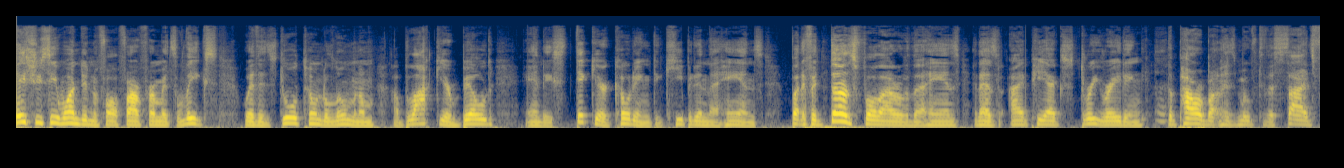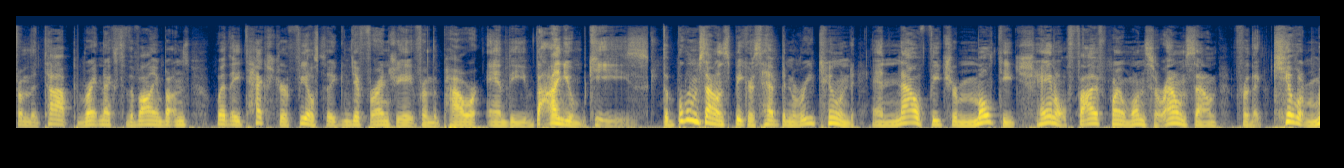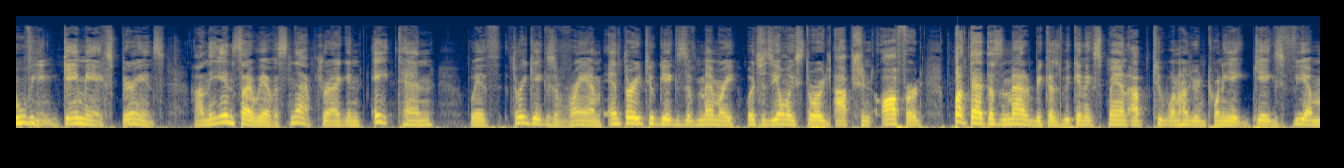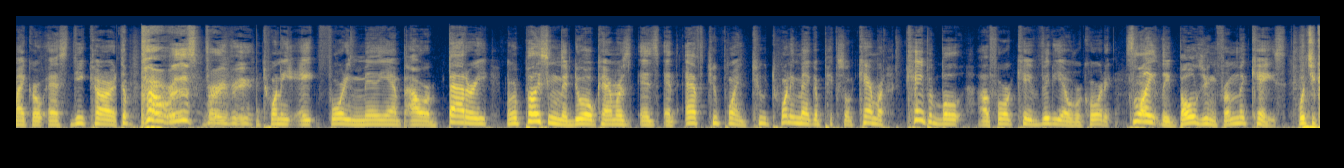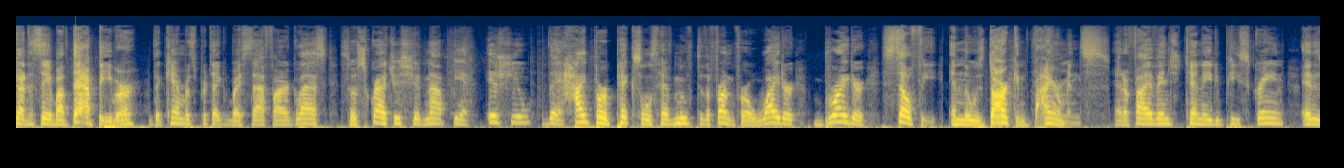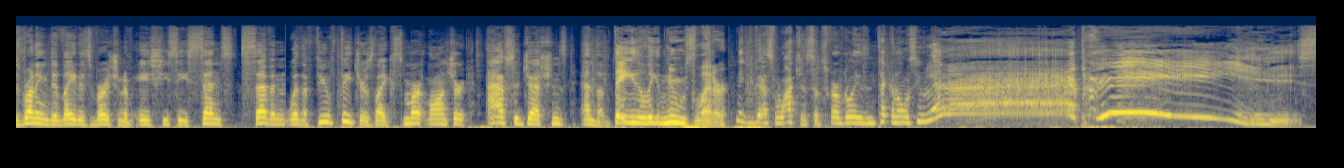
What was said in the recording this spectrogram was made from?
The HTC One didn't fall far from its leaks. With its dual-toned aluminum, a blockier build, and a stickier coating to keep it in the hands. But if it does fall out of the hands, it has an IPX3 rating. The power button has moved to the sides from the top, right next to the volume buttons, with a textured feel so you can differentiate from the power and the volume keys. The boom sound speakers have been retuned and now feature multi-channel 5.1 surround sound for the killer movie and gaming experience. On the inside we have a Snapdragon 810 with 3 gigs of RAM and 32 gigs of memory, which is the only storage option offered, but that doesn't matter because we can expand up to 128 gigs via micro SD card to power this baby. 2840 milliamp hour battery. And replacing the dual cameras is an f2.2 20 megapixel camera capable of 4K video recording, slightly bulging from the case. What you got to say about that, Bieber? The camera is protected by sapphire glass, so scratches should not be an issue. The hyperpixels have moved to the front for a wider, brighter brighter selfie in those dark environments. And a 5 inch 1080p screen, it is running the latest version of HTC Sense 7 with a few features like Smart Launcher, app suggestions, and the daily newsletter. Thank you guys for watching. Subscribe to Ladies and Tech, and I will see you later. Peace.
